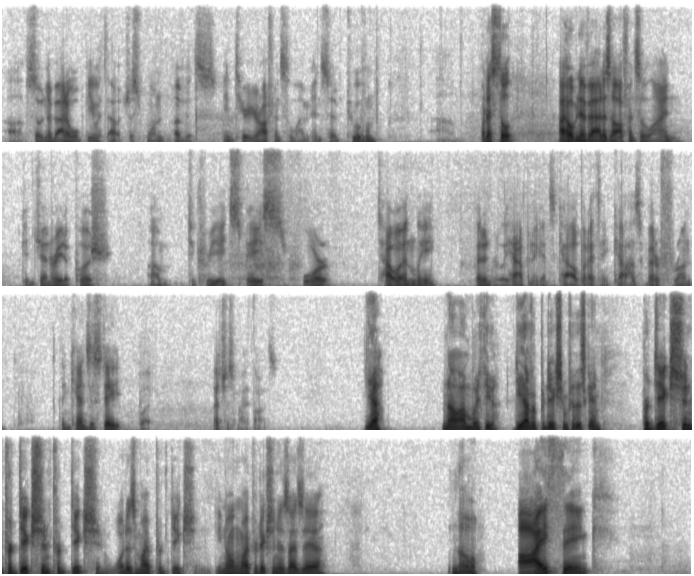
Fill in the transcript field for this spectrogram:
Uh, so Nevada will be without just one of its interior offensive linemen instead of two of them. Um, but I still, I hope Nevada's offensive line can generate a push um, to create space for Taua and Lee. That didn't really happen against Cal, but I think Cal has a better front than Kansas State. But that's just my thoughts. Yeah. No, I'm with you. Do you have a prediction for this game? Prediction, prediction, prediction. What is my prediction? Do you know what my prediction is, Isaiah? No. I think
